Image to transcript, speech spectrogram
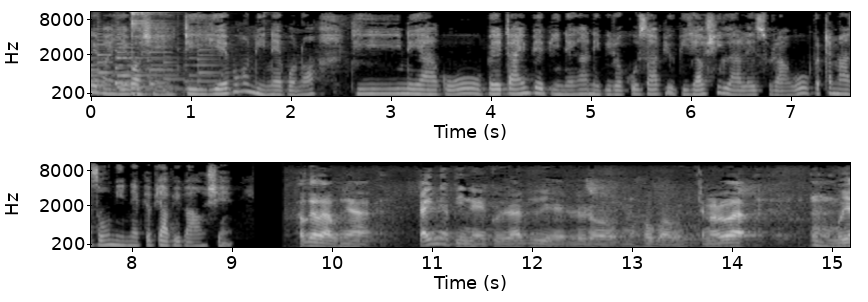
ကဲ့ပါရဲဘော်ရှင်ဒီရဲဘော်အနေနဲ့ပေါ့နော်ဒီနေရာကိုဘယ်တိုင်းဘယ်ပြည်နယ်ကနေပြီးတော့ကိုစားပြုပြီးရောက်ရှိလာလဲဆိုတာကိုပထမဆုံးအနေနဲ့ပြောပြပေးပါအောင်ရှင် ဟုတ်ကဲ့ပါခင်ဗျတိုင်းနဲ့ပြည်နယ်ကိုစားပြုရလို့တော့မဟုတ်ပါဘူးကျွန်တော်တို့ကမွေးရ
